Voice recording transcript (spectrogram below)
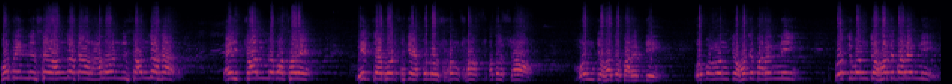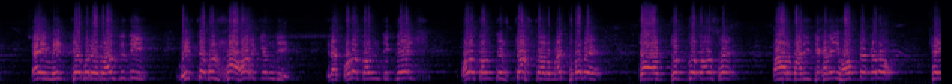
কুপির নিচে অন্ধকার, আলোর নিচে অন্ধকার এই চন্ন বছরে মির্জাপুর থেকে কোন সংসদ সদস্য মন্ত্রী হতে পারেননি উপমন্ত্রী হতে পারেননি প্রতিমন্ত্রী হতে পারেননি। এই মির্জাপুরের রাজনীতি, মির্জাপুর শহর কেন্দ্রিক। এটা গণতান্ত্রিক দেশ গণতন্ত্রের চর্চার মাধ্যমে যার যোগ্যতা আছে, তার বাড়ি যেখানেই হোক না কেন, সেই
